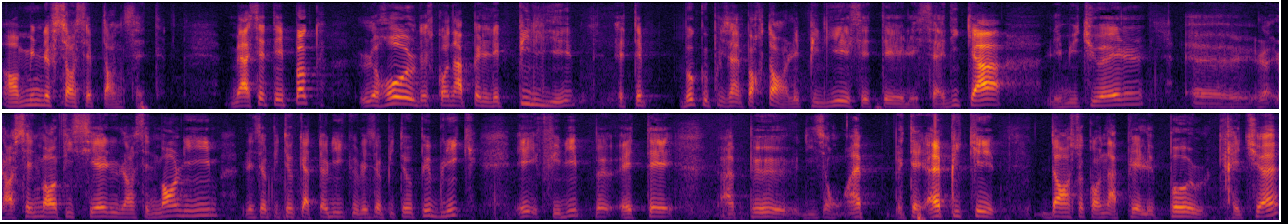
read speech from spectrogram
en 1977. Mais à cette époque, le rôle de ce qu'on appelle les piliers était beaucoup plus important. Les piliers, c'était les syndicats, les mutuelles, euh, l'enseignement officiel ou l'enseignement libre, les hôpitaux catholiques ou les hôpitaux publics. Et Philippe était un peu, disons, était impliqué dans ce qu'on appelait le pôle chrétien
